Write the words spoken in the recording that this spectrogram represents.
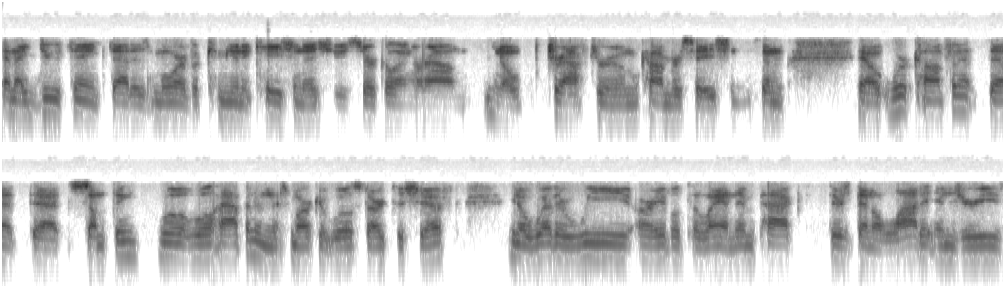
and I do think that is more of a communication issue circling around you know draft room conversations, and you know we're confident that that something will will happen and this market will start to shift. You know whether we are able to land impact. There's been a lot of injuries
